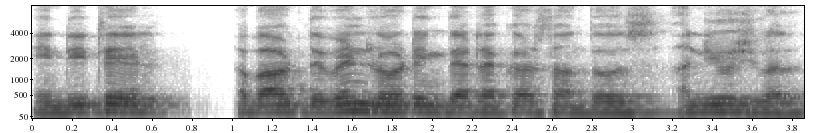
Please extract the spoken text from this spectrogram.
in detail about the wind loading that occurs on those unusual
